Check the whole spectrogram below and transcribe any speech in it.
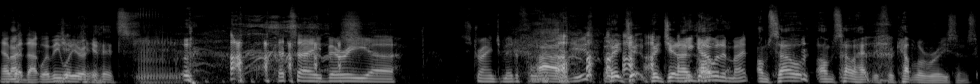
How Mate, about that, Webby? What do you yeah, reckon? It's, that's a very uh, strange metaphor Ah, that you've used. But but, you- but you know, you go I- with it, mate. I'm so I'm so happy for a couple of reasons.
